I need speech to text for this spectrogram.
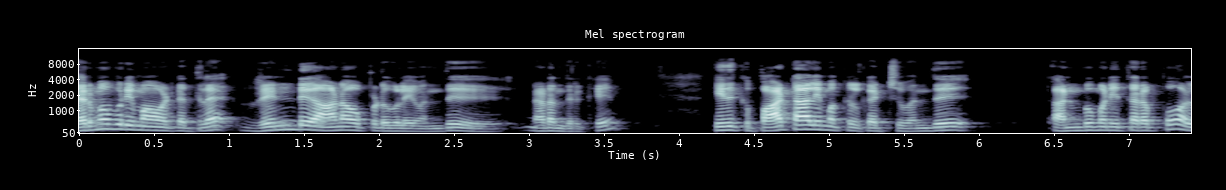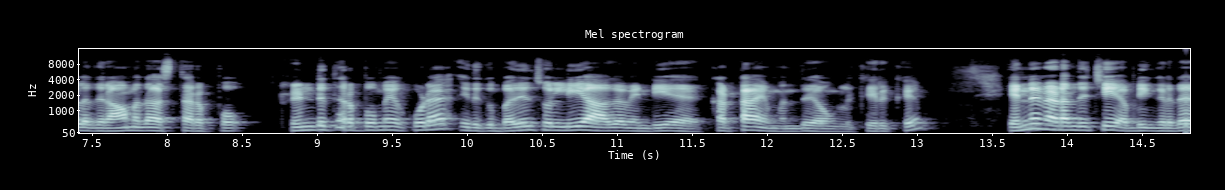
தருமபுரி மாவட்டத்தில் ரெண்டு ஆணவ படுகொலை வந்து நடந்திருக்கு. இதுக்கு பாட்டாளி மக்கள் கட்சி வந்து அன்புமணி தரப்போ அல்லது ராமதாஸ் தரப்போ ரெண்டு தரப்புமே கூட இதுக்கு பதில் சொல்லியே ஆக வேண்டிய கட்டாயம் வந்து அவங்களுக்கு இருக்குது என்ன நடந்துச்சு அப்படிங்கிறத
